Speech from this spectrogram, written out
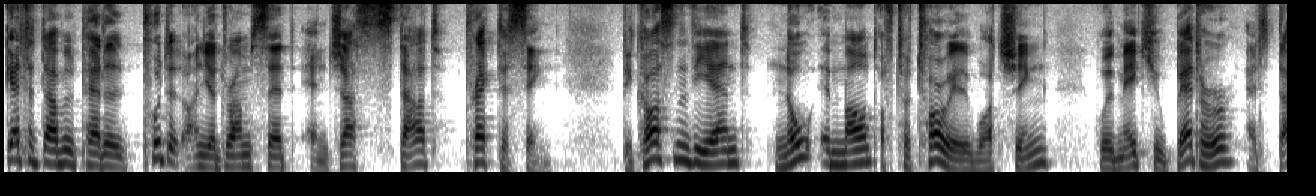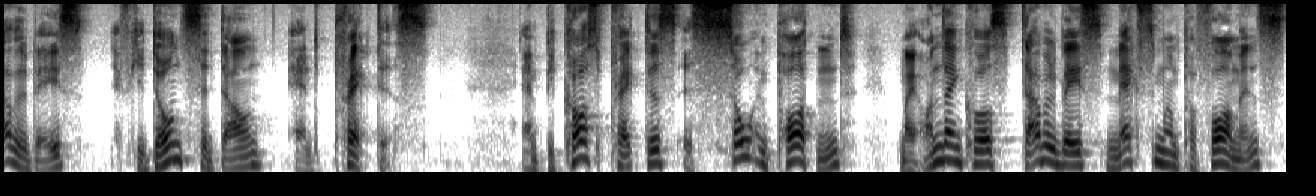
Get a double pedal, put it on your drum set and just start practicing. Because in the end, no amount of tutorial watching will make you better at double bass if you don't sit down and practice. And because practice is so important, my online course Double Bass Maximum Performance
